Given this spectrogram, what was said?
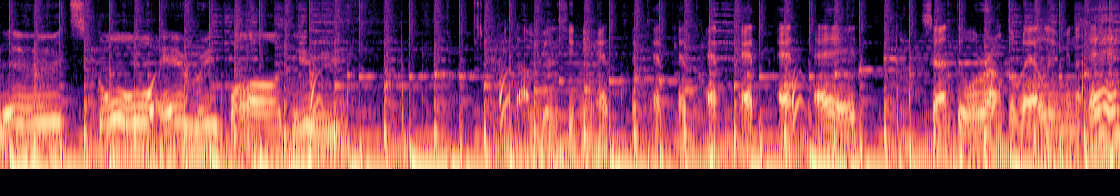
let's go everybody. Kita ambil di sini et et et et et et et satu orang terlele mina eh.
